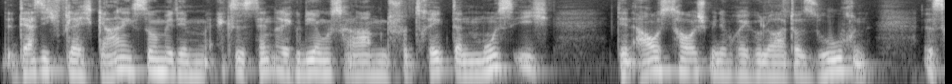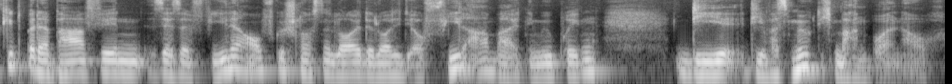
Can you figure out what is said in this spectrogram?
der sich vielleicht gar nicht so mit dem existenten Regulierungsrahmen verträgt, dann muss ich den Austausch mit dem Regulator suchen. Es gibt bei der BaFin sehr, sehr viele aufgeschlossene Leute, Leute, die auch viel arbeiten im Übrigen, die, die was möglich machen wollen auch.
